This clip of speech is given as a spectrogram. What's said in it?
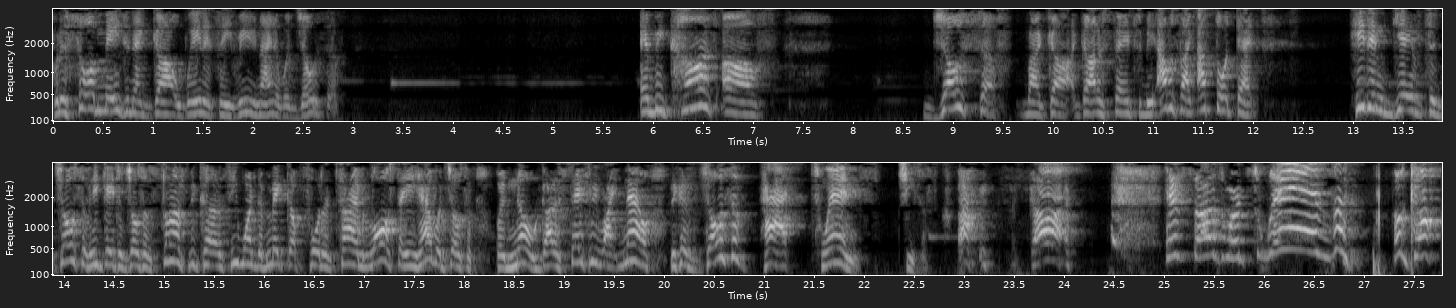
But it's so amazing that God waited till he reunited with Joseph. And because of Joseph, my God, God is saying to me, I was like, I thought that he didn't give to Joseph. He gave to Joseph's sons because he wanted to make up for the time lost that he had with Joseph. But no, God is saying to me right now because Joseph had twins. Jesus Christ, God. His sons were twins. Oh God.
